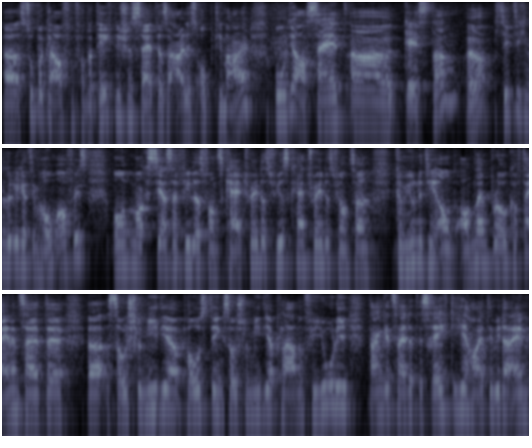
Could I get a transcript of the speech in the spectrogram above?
äh, super gelaufen von der technischen Seite, also alles optimal. Und ja, seit äh, gestern ja, sitze ich natürlich jetzt im Homeoffice und mache sehr, sehr vieles von Skytraders für Skytraders, für unseren Community- und Online-Broker. Auf der einen Seite äh, Social Media Posting, Social Media Planung für Juli. Dann geht es weiter das Rechtliche. Heute wieder ein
